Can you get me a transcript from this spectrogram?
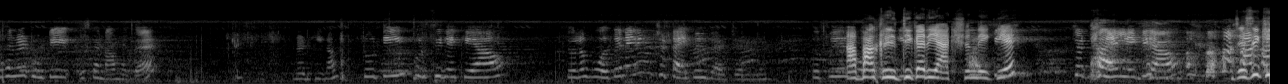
असल में टूटी उसका नाम होता है लड़की का। टूटी कुर्सी लेके आओ। तो लोग बोलते नहीं नहीं हम चटाई पे बैठ जाएँगे। तो फिर आप आकृति का रिएक्शन देखिए। चटाई लेके आओ। जैसे कि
